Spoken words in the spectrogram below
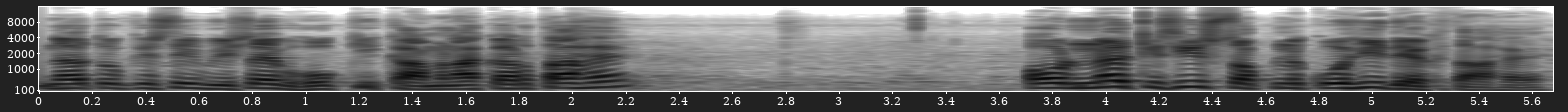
न तो किसी विषय भोग की कामना करता है, और न किसी स्वप्न को ही देखता है।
